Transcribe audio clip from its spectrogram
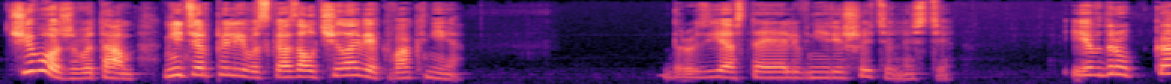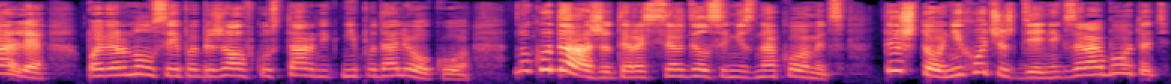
чего же вы там?» — нетерпеливо сказал человек в окне. Друзья стояли в нерешительности. И вдруг Калля повернулся и побежал в кустарник неподалеку. «Ну куда же ты?» — рассердился незнакомец. «Ты что, не хочешь денег заработать?»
